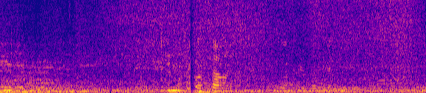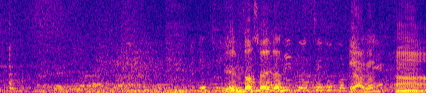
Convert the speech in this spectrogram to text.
ನೀರು ಹೊಸ ದೋಸೆ ದೋಸೆ ಏನ್ ದೋಸೆ ಇದೆ? ಯಾವ್ದು? ಹಾಂ.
